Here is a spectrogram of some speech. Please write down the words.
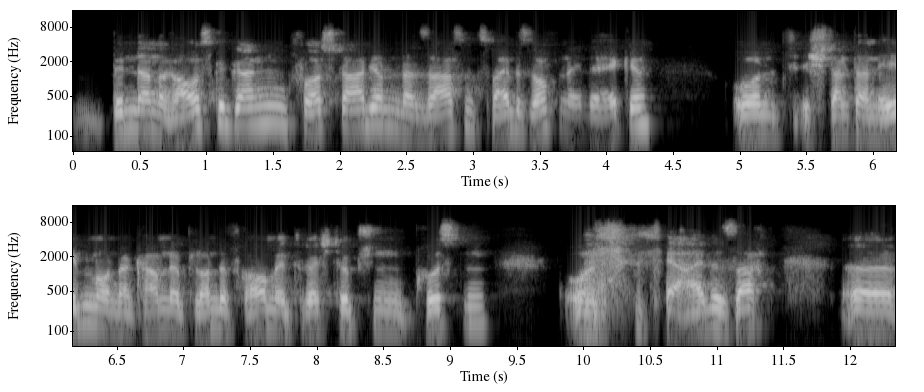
bin dann rausgegangen vors Stadion und dann saßen zwei Besoffene in der Ecke und ich stand daneben und dann kam eine blonde Frau mit recht hübschen Brüsten und der eine sagt, äh,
